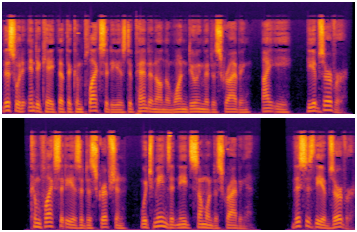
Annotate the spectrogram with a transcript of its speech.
This would indicate that the complexity is dependent on the one doing the describing, i.e., the observer. Complexity is a description, which means it needs someone describing it. This is the observer.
